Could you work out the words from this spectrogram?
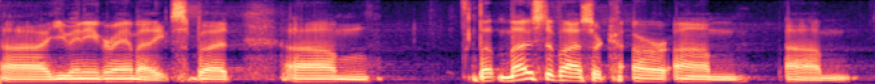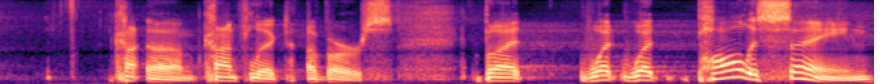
uh, you Enneagram eights. But, um, but most of us are, are um, um, um, conflict averse. But what, what Paul is saying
